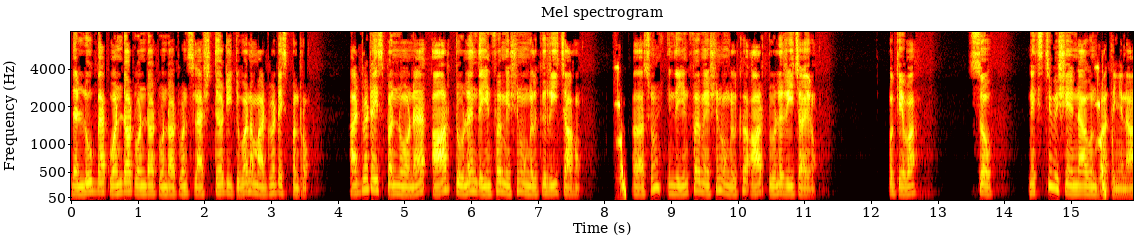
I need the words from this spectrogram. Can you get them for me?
இந்த loopback one dot one dot one dot one slash thirty டூவை நம்ம அட்வர்டைஸ் பண்ணுறோம் அட்வர்டைஸ் பண்ணோன்னே ஆர் டூவில் இந்த இன்ஃபர்மேஷன் உங்களுக்கு ரீச் ஆகும். அதாச்சும் இந்த இன்ஃபர்மேஷன் உங்களுக்கு ஆர் டூவில் ரீச் ஆயிரும். ஓகேவா ஸோ நெக்ஸ்ட் விஷயம் என்ன ஆகும்னு பார்த்தீங்கன்னா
